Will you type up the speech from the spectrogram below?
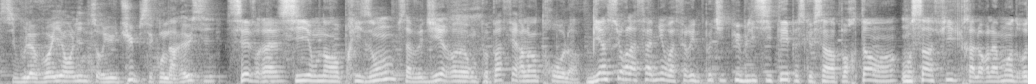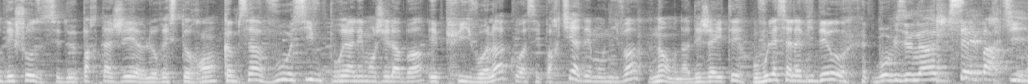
si vous la voyez en ligne sur YouTube, c'est qu'on a réussi. C'est vrai, si on est en prison, ça veut dire euh, on peut pas faire l'intro là. Bien sûr la famille, on va faire une petite publicité parce que c'est important. Hein. On s'infiltre, alors la moindre des choses, c'est de partager euh, le restaurant. Comme ça, vous aussi, vous pourrez aller manger là-bas. Et puis voilà quoi, c'est parti Adem, on y va? Non, on a déjà été. On vous laisse à la vidéo. Bon visionnage, c'est parti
